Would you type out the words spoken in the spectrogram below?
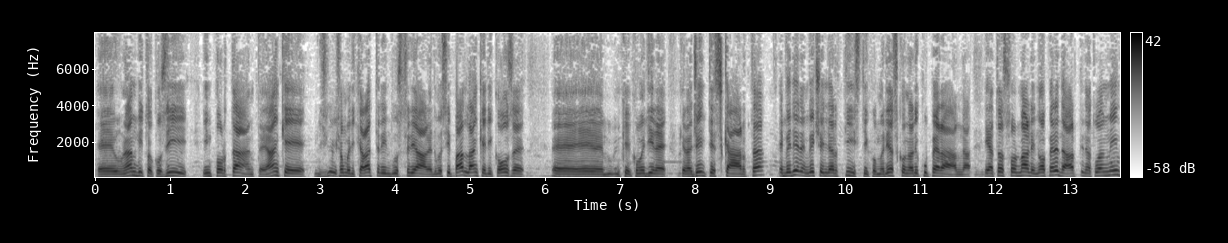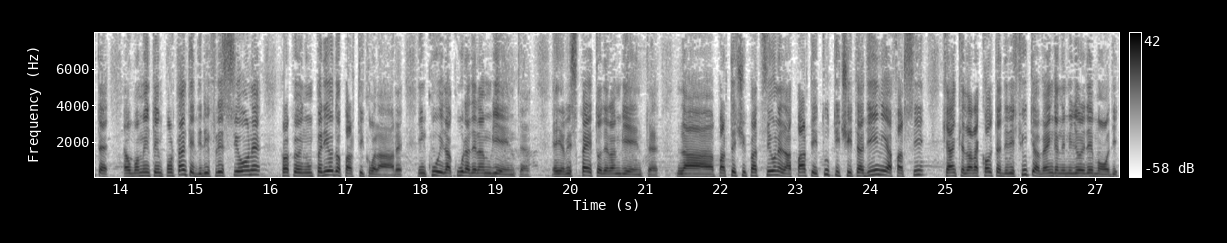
eh, un ambito così importante, anche diciamo, di carattere industriale, dove si parla anche di cose eh, che, dire, che, la gente scarta e vedere invece gli artisti come riescono a recuperarla e a trasformarla in opere d'arte naturalmente è un momento importante di riflessione proprio in un periodo particolare in cui la cura dell'ambiente e il rispetto dell'ambiente, la partecipazione da parte di tutti i cittadini a far sì che anche la raccolta dei rifiuti avvenga nel migliore dei modi.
